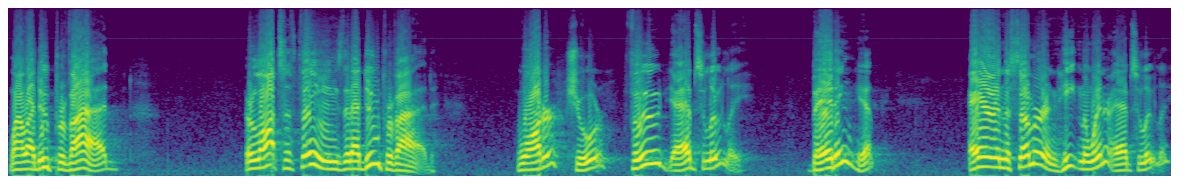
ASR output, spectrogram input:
While I do provide, there are lots of things that I do provide. Water, sure. Food, yeah, absolutely. Bedding, yep. Air in the summer and heat in the winter, absolutely.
